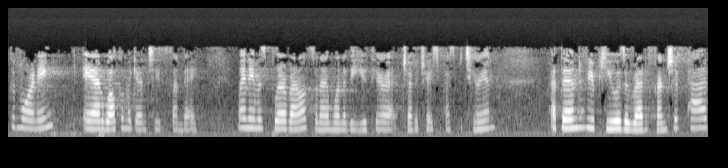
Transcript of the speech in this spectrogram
Good morning, and welcome again to Youth Sunday. My name is Blair Reynolds, and I'm one of the youth here at Chevy Chase Presbyterian. At the end of your pew is a red friendship pad.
